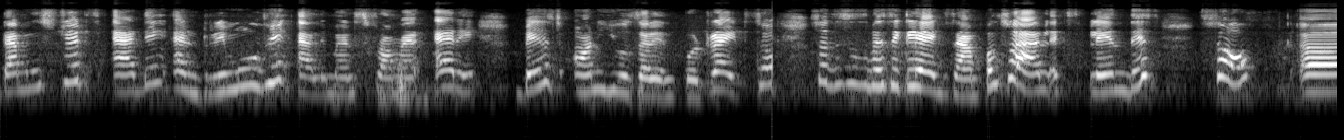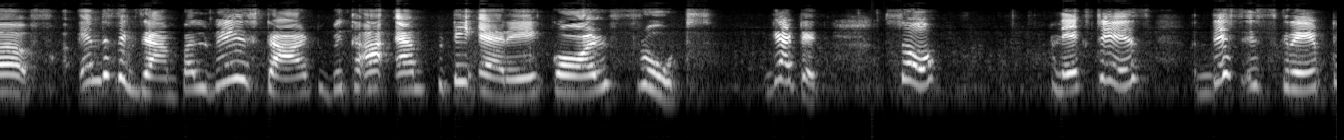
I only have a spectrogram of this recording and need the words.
demonstrates adding and removing elements from an array based on user input, right? So, so this is basically an example. So I'll explain this. So uh, in this example, we start with an empty array called fruits get it. So next is this script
